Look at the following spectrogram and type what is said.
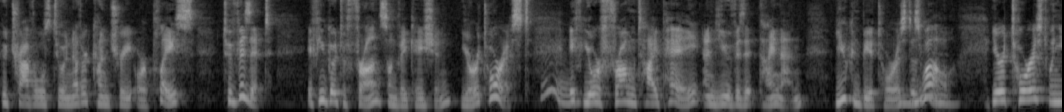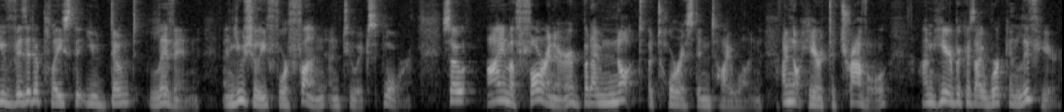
who travels to another country or place to visit if you go to France on vacation, you're a tourist. Hmm. If you're from Taipei and you visit Tainan, you can be a tourist as well. Hmm. You're a tourist when you visit a place that you don't live in, and usually for fun and to explore. So I'm a foreigner, but I'm not a tourist in Taiwan. I'm not here to travel. I'm here because I work and live here.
